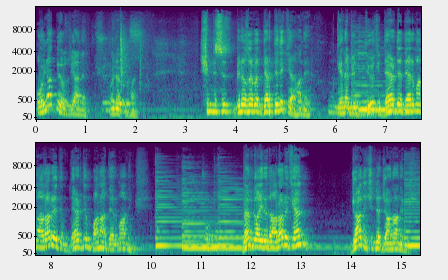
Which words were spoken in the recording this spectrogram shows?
Oynatmıyoruz yani. Oynatmıyoruz. Şimdi siz biraz evvel dert dedik ya hani gene bir diyor ki derde derman arar edim. Derdim bana derman imiş. Çok Ben gayrıda arar iken can içinde canan imiş.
